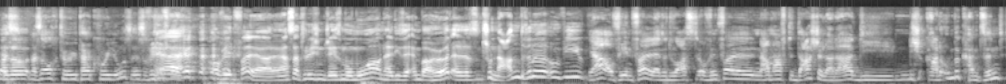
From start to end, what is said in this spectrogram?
was, also, was auch total kurios ist, auf jeden ja, Fall. Auf jeden Fall, ja. Dann hast du natürlich einen Jason Momoa und halt diese Amber Heard. Also, da sind schon Namen drin irgendwie. Ja, auf jeden Fall. Also, du hast auf jeden Fall namhafte Darsteller da, die nicht gerade unbekannt sind.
